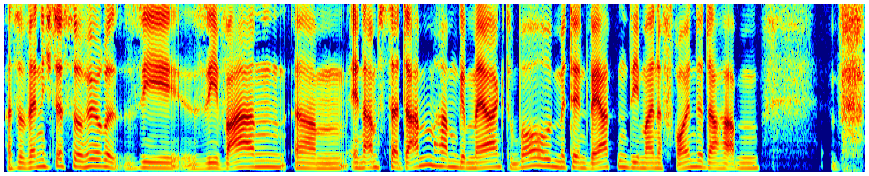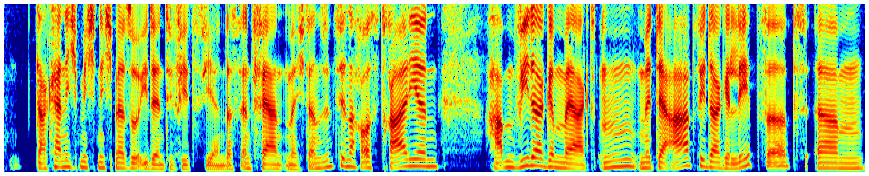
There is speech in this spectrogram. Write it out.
Also wenn ich das so höre, Sie, Sie waren ähm, in Amsterdam, haben gemerkt, wow, mit den Werten, die meine Freunde da haben, da kann ich mich nicht mehr so identifizieren. Das entfernt mich. Dann sind Sie nach Australien, haben wieder gemerkt, mh, hm, mit der Art, wie da gelebt wird, ähm,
